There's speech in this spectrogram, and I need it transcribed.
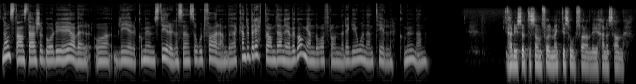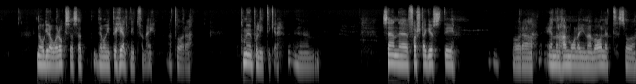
någonstans där så går du över och blir kommunstyrelsens ordförande. Kan du berätta om den övergången då från regionen till kommunen? Jag hade ju suttit som fullmäktiges ordförande i Härnösand några år också så det var inte helt nytt för mig att vara kommunpolitiker. Ehm, sen eh, 1 augusti, bara en och en halv månad innan valet, så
